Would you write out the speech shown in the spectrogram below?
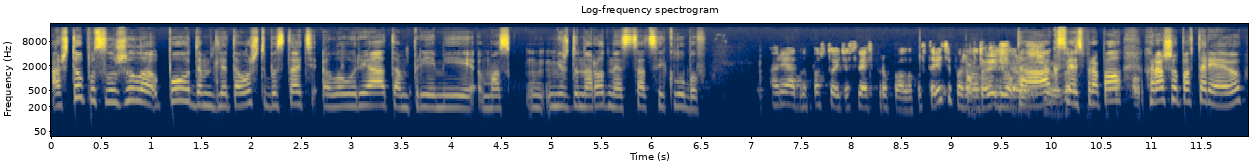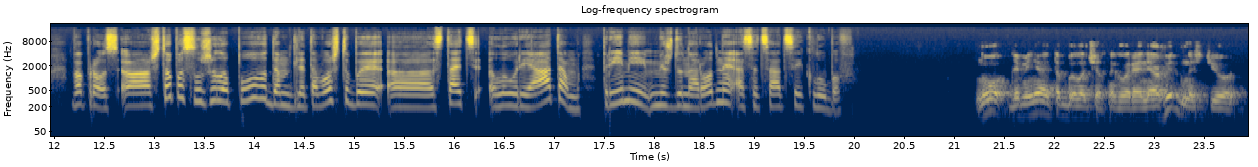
А что послужило поводом для того, чтобы стать лауреатом премии Мос- Международной ассоциации клубов? Ариадна, постойте, связь пропала. Повторите, пожалуйста, Повторите еще вопрос. раз. Так, еще связь да. пропала. Хорошо, повторяю вопрос. А Что послужило поводом для того, чтобы э, стать лауреатом премии Международной ассоциации клубов? Ну, для меня это было, честно говоря, неожиданностью.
